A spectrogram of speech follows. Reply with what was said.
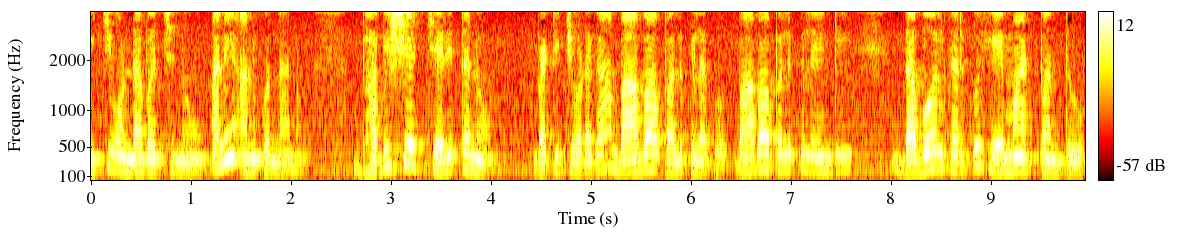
ఇచ్చి ఉండవచ్చును అని అనుకున్నాను. భవిష్యత్ చరితను బట్టి చూడగా బాబా పలుకులకు బాబా పలుకులు ఏంటి దబోల్కర్కు హేమాడ్ పంతు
